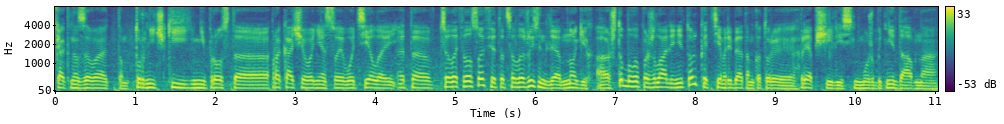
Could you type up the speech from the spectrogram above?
как называют, там, турнички, не просто прокачивание своего тела. Это целая философия, это целая жизнь для многих. А что бы вы пожелали не только тем ребятам, которые приобщились, может быть, недавно,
